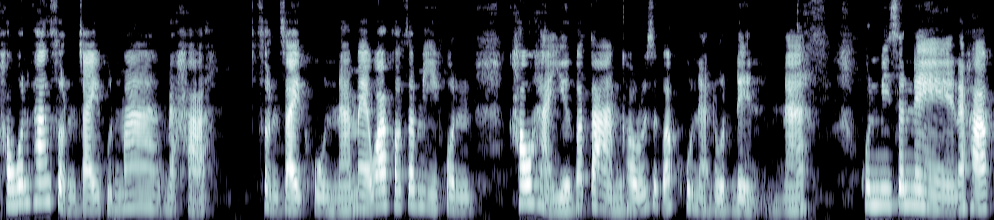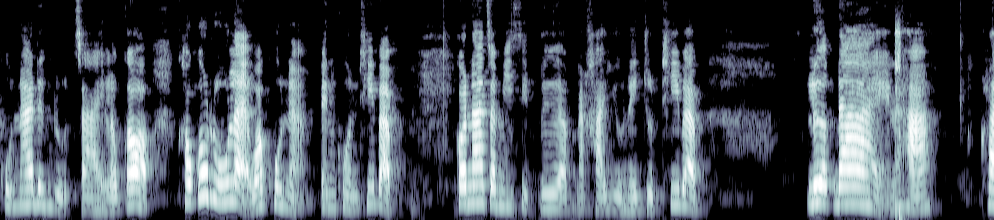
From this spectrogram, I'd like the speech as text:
เขาค่อนข้างสนใจคุณมากนะคะ สนใจคุณนะ แม้ว่าเขาจะมีคนเข้าหาเยอะก็ตาม เขารู้สึกว่าคุณอะโดดเด่นนะ คุณมีเสน่ห์นะคะ คุณน่าดึงดูดใจ แล้วก็เขาก็รู้แหละว่าคุณอะเป็นคนที่แบบก็น่าจะมีสิทธิ์เลือกนะคะ อยู่ในจุดที่แบบเลือกได้นะคะ ร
